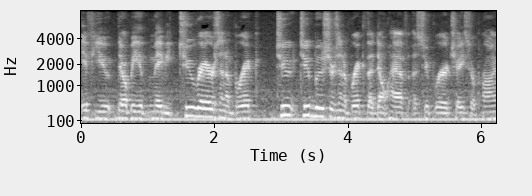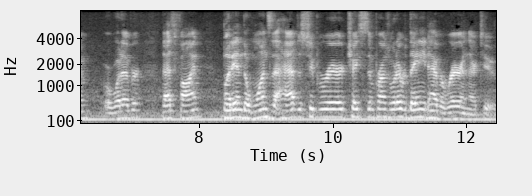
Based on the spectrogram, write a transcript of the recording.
if you there'll be maybe two rares in a brick, two two boosters in a brick that don't have a super rare chase or prime or whatever. That's fine. But in the ones that have the super rare chases and primes, whatever, they need to have a rare in there too.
